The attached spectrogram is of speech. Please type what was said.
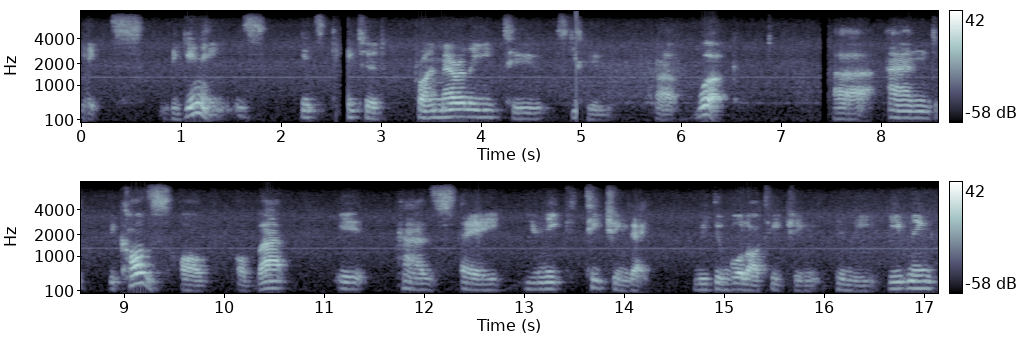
its beginnings, it's catered primarily to students who uh, work. Uh, and because of, of that, it has a unique teaching day. We do all our teaching in the evening.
